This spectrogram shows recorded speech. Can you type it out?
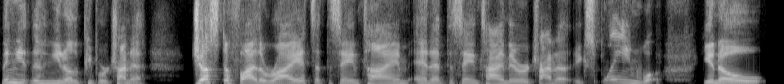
then you then, you know, the people were trying to justify the riots at the same time. And at the same time, they were trying to explain what, you know,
